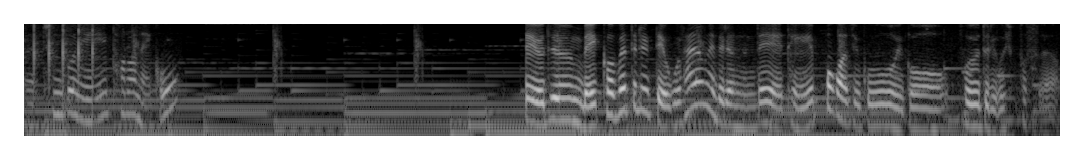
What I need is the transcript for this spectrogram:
네, 충분히 털어내고 네, 요즘 메이크업 해드릴 때 이거 사용해드렸는데 되게 예뻐가지고 이거 보여드리고 싶었어요.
